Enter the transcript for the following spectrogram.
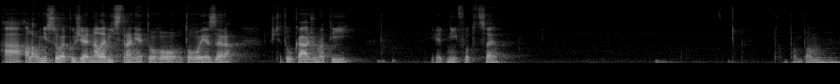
a, ale oni jsou jakože na levé straně toho, toho jezera. Ještě to ukážu na té jedné fotce. Pom, pom, pom.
